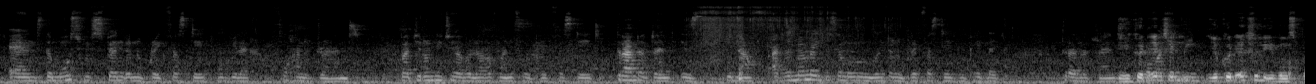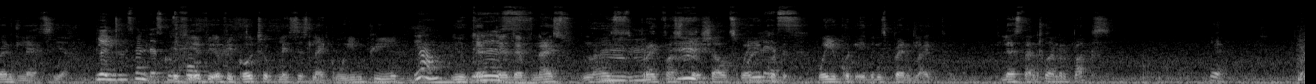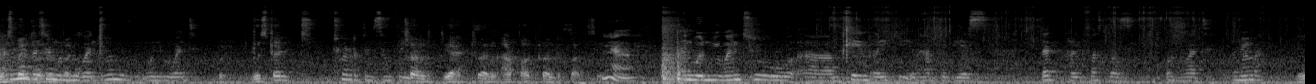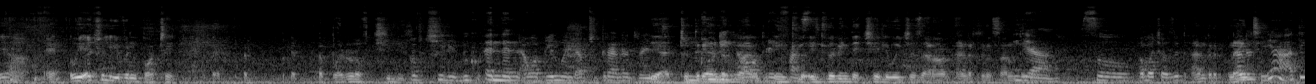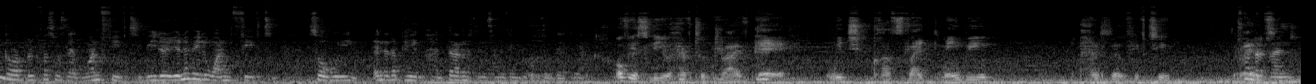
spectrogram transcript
and the most we've spent on a breakfast date would be like 400 rand. But you don't need to have a lot of money for a breakfast date. 300 rand is enough. I remember in December when we went on a breakfast date, we paid like 300 rand. You could actually you could actually even spend less, yeah. Yeah, you can spend less If you, if you, if you go to places like Wimpy, Yeah. you get Yes. they have nice nice breakfast specials where Or you could where you could even spend like less than two hundred bucks. Yeah. You I remember the time when we went. When we, when we went. We spent 200 and something. two hundred yeah, two hundred about two hundred bucks. Yeah. Yeah, and when we went to um, Plain Reiki in Hartbees, that breakfast was was what? Remember? Yeah. We actually even bought a, a, a, a bottle of chili. Of chili, and then our bill went up to 300 rand. Yeah, to three hundred including our rand, inclu- breakfast. including the chili, which is around hundred and something. yeah, so. How much was it? Hundred 100. Yeah, I think our breakfast was like 150. We don't- You know, really 150. So we ended up paying 300 and something because of that, yeah. Obviously, you have to drive there, which costs like maybe 150 200 rand rand.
